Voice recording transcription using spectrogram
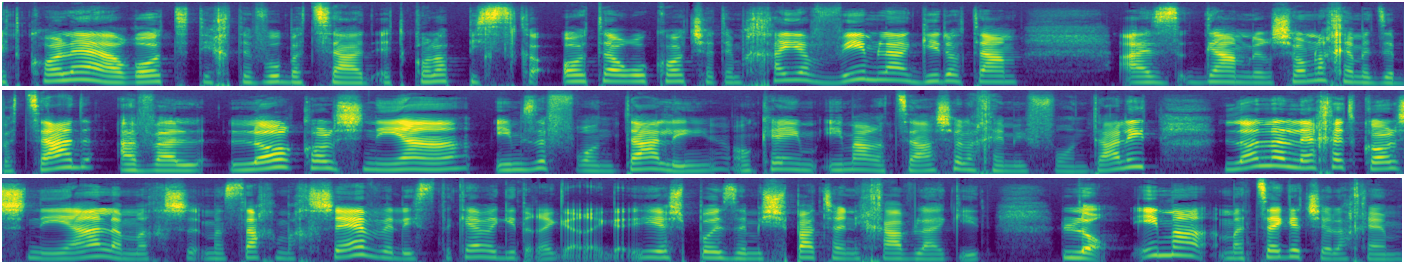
את כל ההערות תכתבו בצד, את כל הפסקאות הארוכות שאתם חייבים להגיד אותן. אז גם לרשום לכם את זה בצד, אבל לא כל שנייה, אם זה פרונטלי, אוקיי? אם, אם ההרצאה שלכם היא פרונטלית, לא ללכת כל שנייה למסך מחשב ולהסתכל ולהגיד, רגע, רגע, יש פה איזה משפט שאני חייב להגיד. לא. אם המצגת שלכם,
